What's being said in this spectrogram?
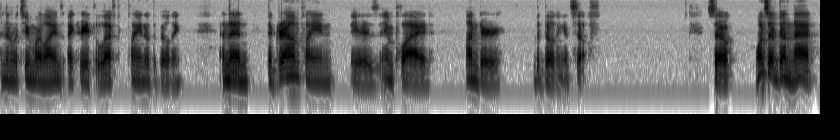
and then with two more lines I create the left plane of the building. And then the ground plane is implied under the building itself. So once I've done that,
